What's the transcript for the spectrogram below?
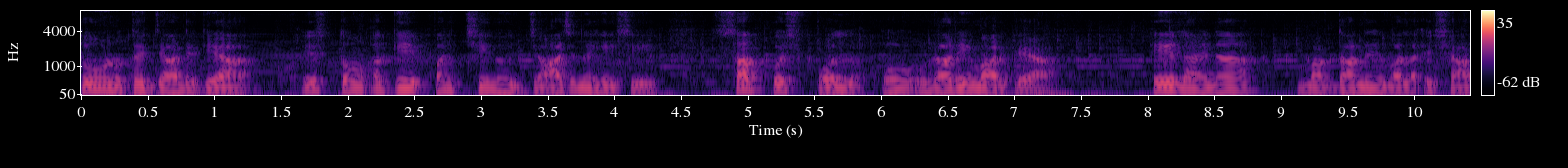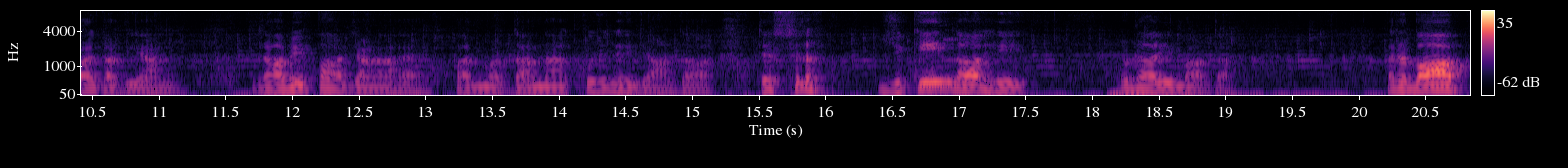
ਤੂਣ ਉਤੇ ਜੜ ਗਿਆ। ਇਸ ਤੋਂ ਅੱਗੇ ਪੰਛੀ ਨੂੰ ਜਾਂਚ ਨਹੀਂ ਸੀ। ਸਭ ਕੁਝ ਭੁੱਲ ਉਹ ਉਡਾਰੀ ਮਾਰ ਗਿਆ। ਇਹ ਲਾਈਨਾਂ ਮਰਦਾਨੇ ਵੱਲ ਇਸ਼ਾਰਾ ਕਰਦੀਆਂ ਹਨ। ਰਾਵੀ ਪਾਰ ਜਾਣਾ ਹੈ, ਪਰ ਮਰਦਾਨਾ ਕੁਝ ਨਹੀਂ ਜਾਣਦਾ ਤੇ ਸਿਰਫ ਯਕੀਨ ਨਾਲ ਹੀ ਉਡਾਰੀ ਮਾਰਦਾ। ਰਬਾਬ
